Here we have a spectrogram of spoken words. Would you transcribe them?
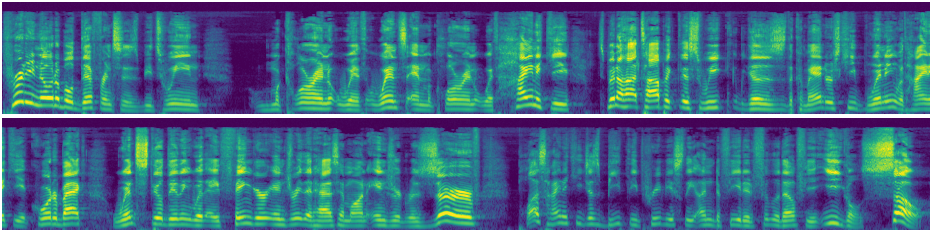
pretty notable differences between McLaurin with Wentz and McLaurin with Heinicke. It's been a hot topic this week because the Commanders keep winning with Heinicke at quarterback. Wentz still dealing with a finger injury that has him on injured reserve. Plus, Heinicke just beat the previously undefeated Philadelphia Eagles. So,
